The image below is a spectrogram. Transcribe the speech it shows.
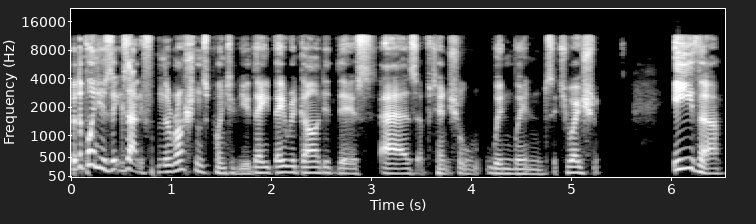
But the point is exactly from the Russians' point of view, they they regarded this as a potential win-win situation. Either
